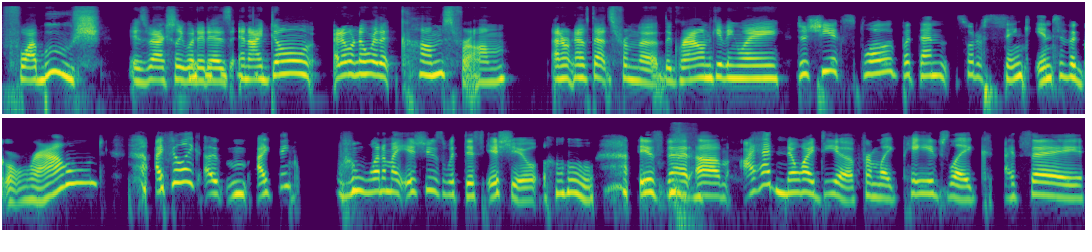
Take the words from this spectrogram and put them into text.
fwaboosh is actually what it is. and I don't, I don't know where that comes from. I don't know if that's from the, the ground giving way. Does she explode, but then sort of sink into the ground? I feel like I, uh, I think one of my issues with this issue is that um, I had no idea from like page like I'd say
